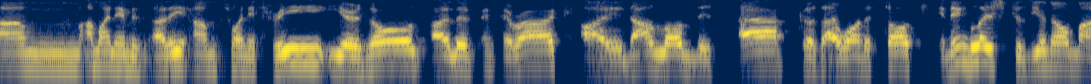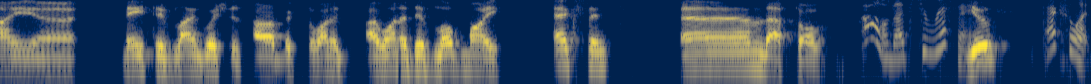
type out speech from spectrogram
Um, uh, my name is Ali. I'm 23 years old. I live in Iraq. I download this app because I want to talk in English because you know my uh, native language is Arabic. So I want to I want to develop my accent, and that's all. Oh, that's terrific. You? Excellent.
